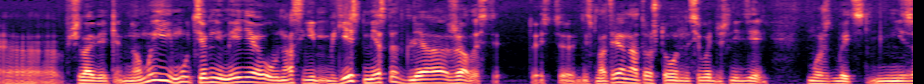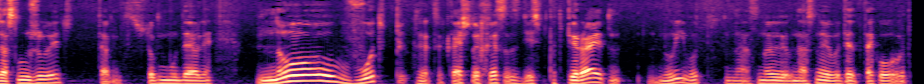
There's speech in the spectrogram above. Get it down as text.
э, в человеке, но мы ему, тем не менее, у нас есть место для жалости. То есть, э, несмотря на то, что он на сегодняшний день, может быть, не заслуживает там, чтобы ему дали. Но вот это качество Хесед здесь подпирает. Ну и вот на основе, на основе вот этого такого вот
